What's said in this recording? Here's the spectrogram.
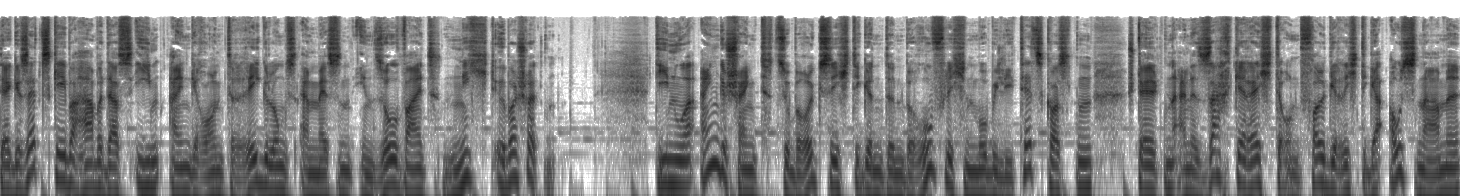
Der Gesetzgeber habe das ihm eingeräumte Regelungsermessen insoweit nicht überschritten. Die nur eingeschränkt zu berücksichtigenden beruflichen Mobilitätskosten stellten eine sachgerechte und folgerichtige Ausnahme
